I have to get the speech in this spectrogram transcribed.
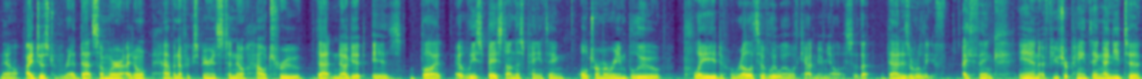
Now, I just read that somewhere. I don't have enough experience to know how true that nugget is, but at least based on this painting, ultramarine blue played relatively well with cadmium yellow. So that that is a relief. I think in a future painting, I need to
